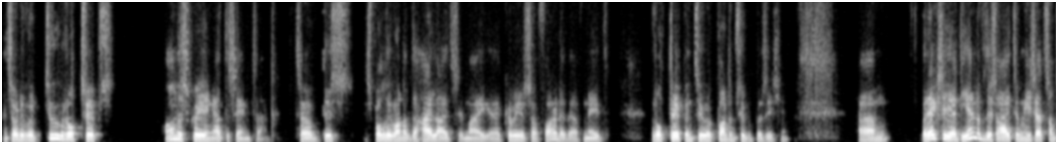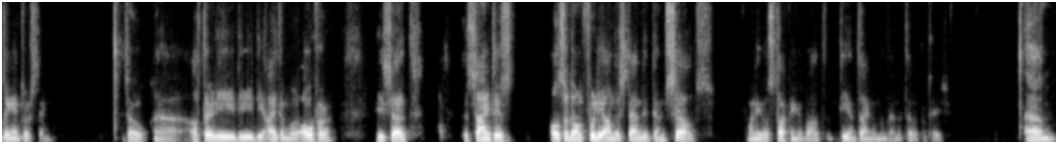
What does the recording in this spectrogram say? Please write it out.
And so there were two Rob Trips on the screen at the same time. So this it's probably one of the highlights in my uh, career so far that I've made Rob Trip into a quantum superposition. Um, but actually, at the end of this item, he said something interesting. So uh, after the, the, the item was over, he said, the scientists also don't fully understand it themselves when he was talking about the entanglement and the teleportation. Um,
